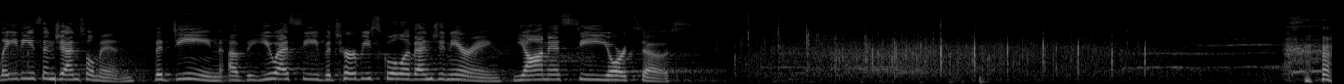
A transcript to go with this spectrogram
ladies and gentlemen, the Dean of the USC Viterbi School of Engineering, Yannis C. Yortsos.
